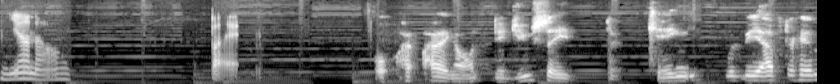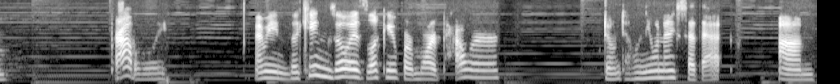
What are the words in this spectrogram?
you know, but Oh, h- hang on. Did you say the king would be after him? probably. I mean, the king's always looking for more power. Don't tell anyone I said that. Um,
